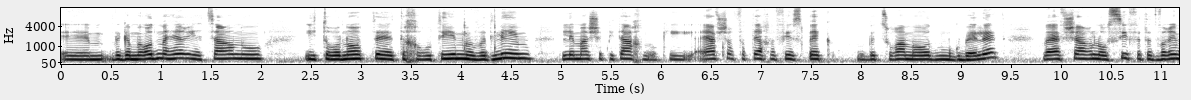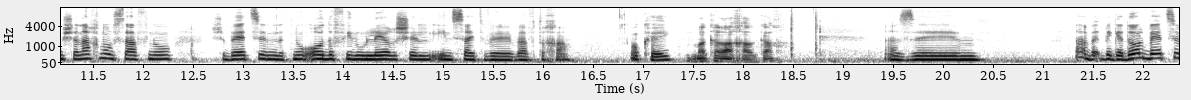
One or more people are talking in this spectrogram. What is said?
אמ, וגם מאוד מהר יצרנו יתרונות אה, תחרותיים מבדלים למה שפיתחנו, כי היה אפשר לפתח לפי ה spec בצורה מאוד מוגבלת, והיה אפשר להוסיף את הדברים שאנחנו הוספנו, שבעצם נתנו עוד אפילו layer של insight ואבטחה. אוקיי. Okay. מה קרה אחר כך? אז... אה, בגדול בעצם,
